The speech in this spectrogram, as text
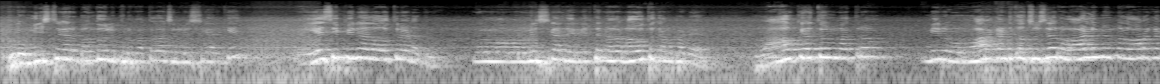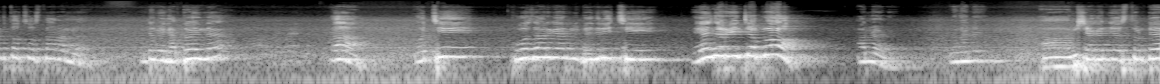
ఇప్పుడు మినిస్టర్ గారి బంధువులు ఇప్పుడు కొత్తగా వచ్చిన మినిస్టర్ గారికి ఏసీపీని అది అవుతున్నాడు అతను. నేను మా మన మినిస్టర్ గారి దగ్గరికి వెళ్తే నవ్వుతూ కనపడ్డారు రాహుకేతువులు మాత్రం మీరు వారగంటతో చూశారు వాళ్ళు మిమ్మల్ని వారగంటతో చూస్తారన్నారు. అంటే మీకు అర్థమైందా? వచ్చి పూజారి గారిని బెదిరించి ఏం జరిగింది చెప్పు అన్నాడు. ఎందుకంటే "ఆ, అభిషేకం చేస్తుంటే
